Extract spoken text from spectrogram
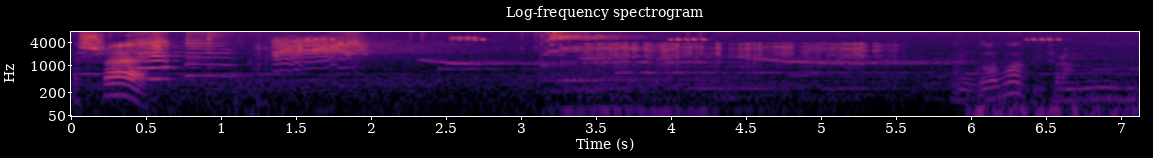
Кошак. Глубоко пром-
